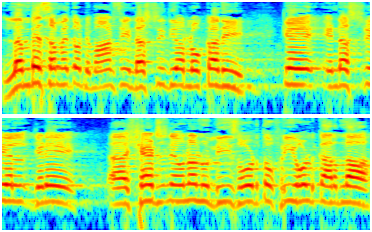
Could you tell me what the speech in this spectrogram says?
ਲੰਬੇ ਸਮੇਂ ਤੋਂ ਡਿਮਾਂਡ ਸੀ ਇੰਡਸਟਰੀ ਦੀ ਔਰ ਲੋਕਾਂ ਦੀ ਕਿ ਇੰਡਸਟਰੀਅਲ ਜਿਹੜੇ ਸ਼ੈਡਸ ਨੇ ਉਹਨਾਂ ਨੂੰ ਲੀਜ਼ ਹੋਲਡ ਤੋਂ ਫ੍ਰੀ ਹੋਲਡ ਕਰਨ ਦਾ,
